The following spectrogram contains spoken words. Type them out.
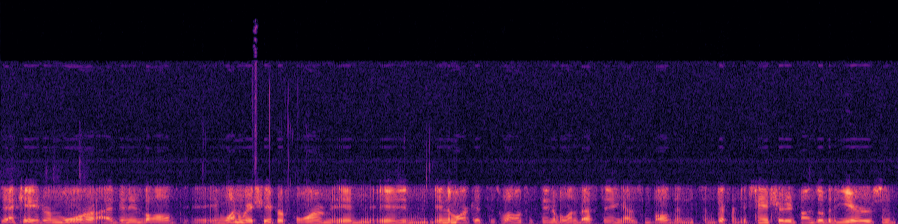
decade or more, I've been involved in one way, shape, or form in in in the markets as well in sustainable investing. I was involved in some different exchange traded funds over the years, and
